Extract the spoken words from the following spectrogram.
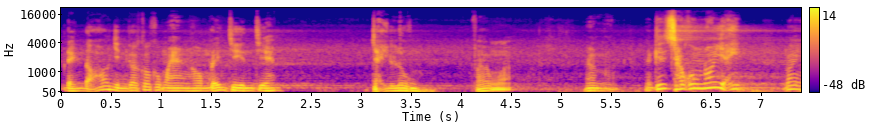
Đèn đỏ nhìn coi có công an không? Đến chi anh chị em? Chạy luôn. Phải không ạ? Cái sao con nói vậy? Nói,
